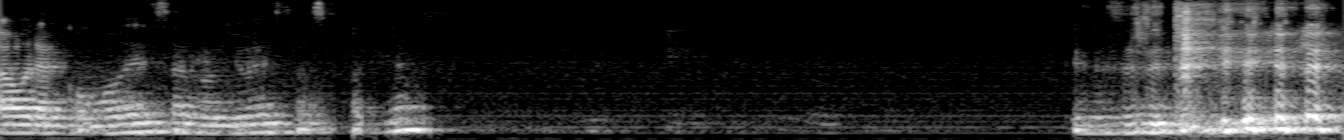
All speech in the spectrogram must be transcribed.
Ahora, ¿cómo desarrollo esas cualidades? Ese es el detalle.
